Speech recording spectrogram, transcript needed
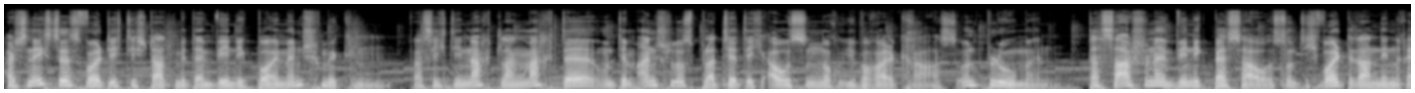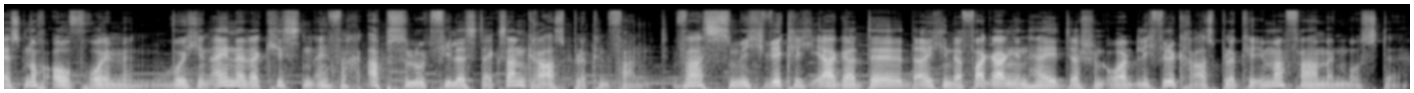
Als nächstes wollte ich die Stadt mit ein wenig Bäumen schmücken, was ich die Nacht lang machte und im Anschluss platzierte ich außen noch überall Gras und Blumen. Das sah schon ein wenig besser aus und ich wollte dann den Rest noch aufräumen Bäumen, wo ich in einer der Kisten einfach absolut viele Stacks an Grasblöcken fand. Was mich wirklich ärgerte, da ich in der Vergangenheit ja schon ordentlich viel Grasblöcke immer farmen musste.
